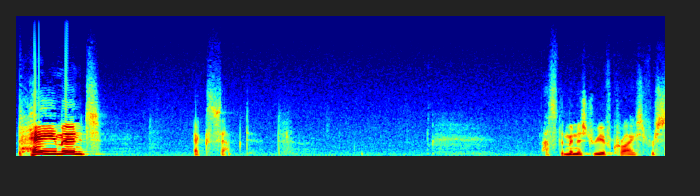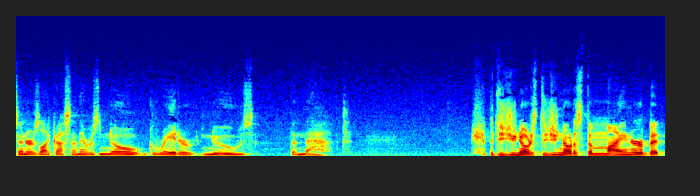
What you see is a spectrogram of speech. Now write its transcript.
payment accepted. That's the ministry of Christ for sinners like us, and there is no greater news than that. But did you notice? Did you notice the minor but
